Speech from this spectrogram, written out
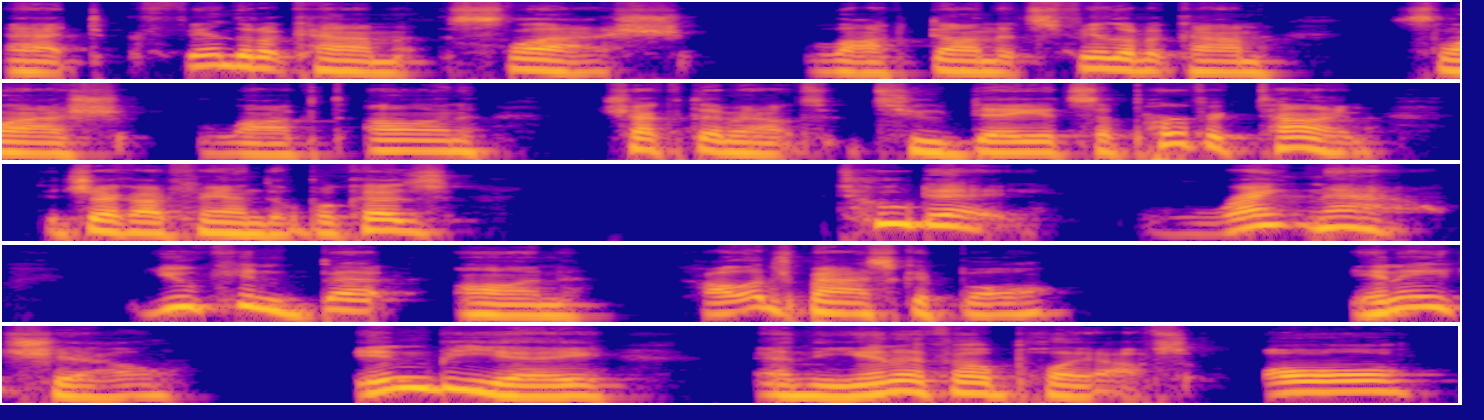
at fanduel.com slash locked on. That's fanduel.com slash locked on. Check them out today. It's a perfect time to check out FanDuel because today, right now, you can bet on college basketball, NHL, NBA, and the NFL playoffs all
